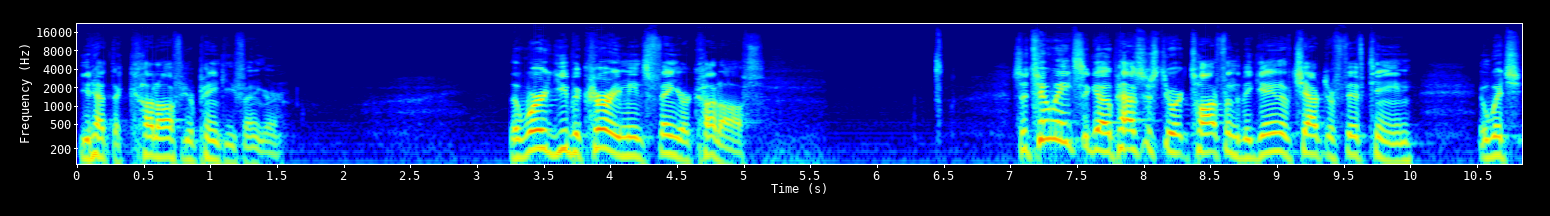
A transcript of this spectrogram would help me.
you'd have to cut off your pinky finger. The word yubikiri means finger cut off. So, two weeks ago, Pastor Stewart taught from the beginning of chapter 15, in which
